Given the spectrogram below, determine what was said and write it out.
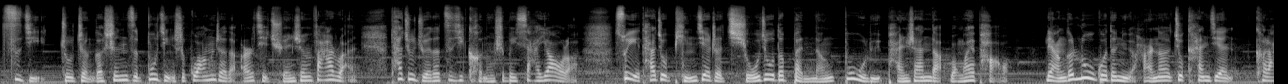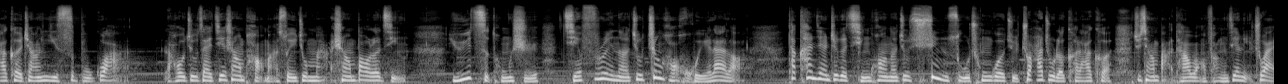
自己就整个身子不仅是光着的，而且全身发软。他就觉得自己可能是被下药了，所以他就凭借着求救的本能，步履蹒跚的往外跑。两个路过的女孩呢，就看见克拉克这样一丝不挂。然后就在街上跑嘛，所以就马上报了警。与此同时，杰弗瑞呢就正好回来了。他看见这个情况呢，就迅速冲过去抓住了克拉克，就想把他往房间里拽。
